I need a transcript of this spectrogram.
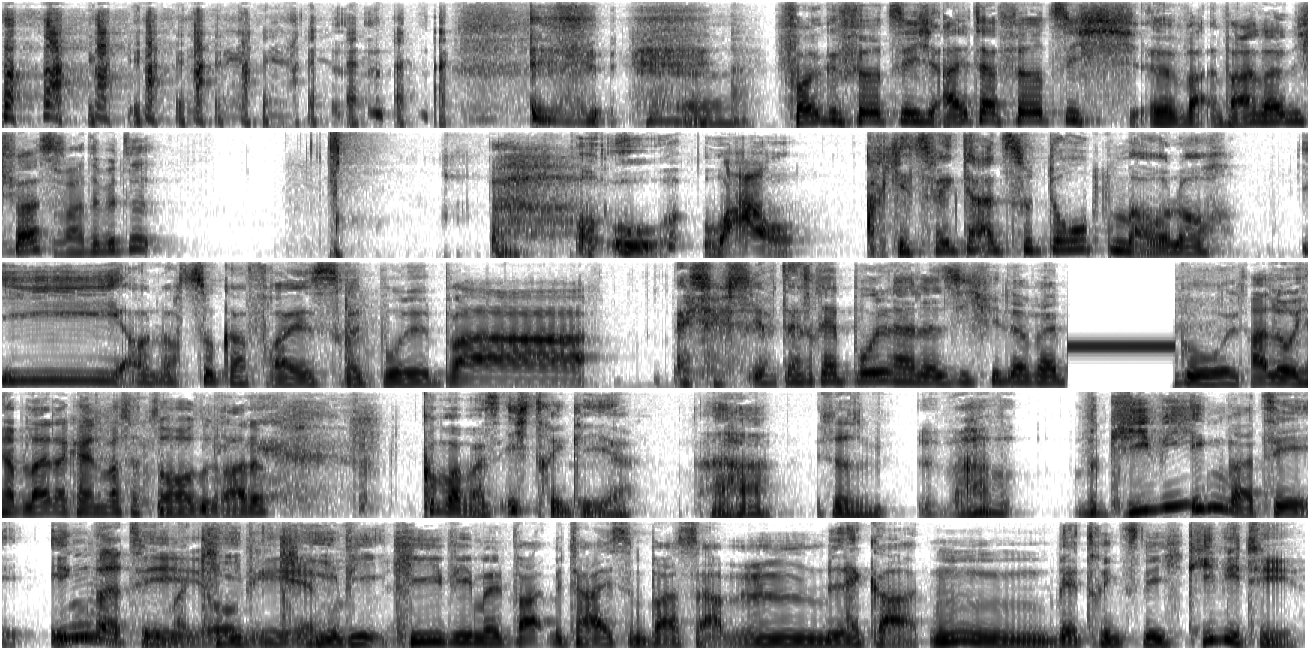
Folge 40, Alter 40, äh, war, war da nicht was? Warte bitte. Oh, oh, wow. Ach, jetzt fängt er an zu dopen auch noch. Ih, auch noch zuckerfreies Red Bull. Bah. Das Red Bull hat er sich wieder beim geholt. Hallo, ich habe leider kein Wasser zu Hause gerade. Guck mal, was ich trinke hier. Haha. Ist das Kiwi? Ingwertee. Ingwertee, Kiwi, okay. Kiwi, Kiwi mit, mit heißem Wasser. Mm, lecker. Mm, wer trinkt's nicht? Kiwi-Tee.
